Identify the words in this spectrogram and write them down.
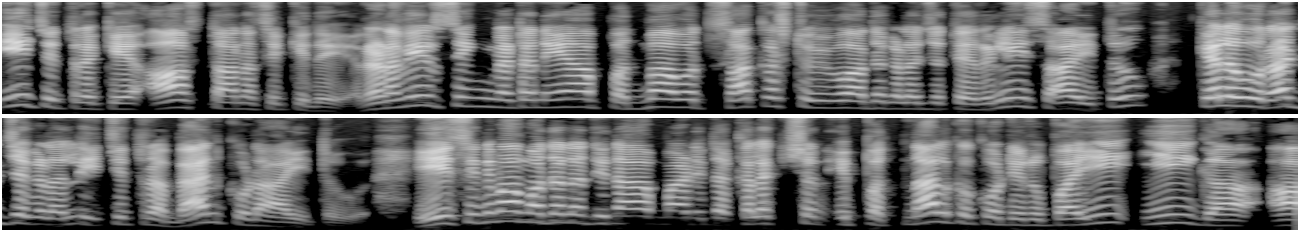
ಈ ಚಿತ್ರಕ್ಕೆ ಆ ಸ್ಥಾನ ಸಿಕ್ಕಿದೆ. ರಣವೀರ್ ಸಿಂಗ್ ನಟನೆಯ ಪದ್ಮಾವತ್ ಸಾಕಷ್ಟು ವಿವಾದಗಳ ಜೊತೆ ರಿಲೀಸ್ ಆಯಿತು. ಕೆಲವು ರಾಜ್ಯಗಳಲ್ಲಿ ಚಿತ್ರ ಬ್ಯಾನ್ ಕೂಡ ಆಯಿತು. ಈ ಸಿನಿಮಾ ಮೊದಲ ದಿನ ಮಾಡಿದ ಕಲೆಕ್ಷನ್ ಇಪ್ಪತ್ನಾಲ್ಕು ಕೋಟಿ ರೂಪಾಯಿ, ಈಗ ಆ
